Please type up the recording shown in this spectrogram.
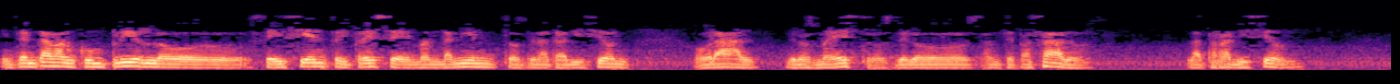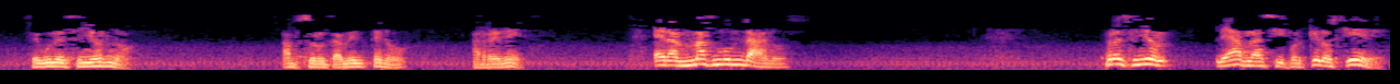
intentaban cumplir los 613 mandamientos de la tradición oral de los maestros, de los antepasados, la tradición. Según el Señor, no. Absolutamente no. Al revés. Eran más mundanos. Pero el Señor le habla así porque los quiere.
